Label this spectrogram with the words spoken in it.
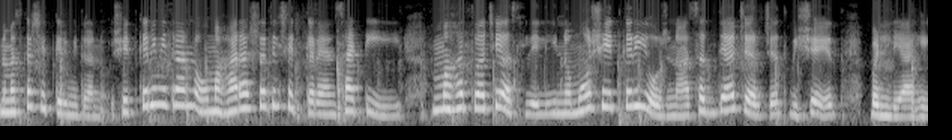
नमस्कार शेतकरी मित्रांनो. शेतकरी मित्रांनो महाराष्ट्रातील शेतकऱ्यांसाठी महत्त्वाची असलेली नमो शेतकरी योजना सध्या चर्चेत विषय बनली आहे.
